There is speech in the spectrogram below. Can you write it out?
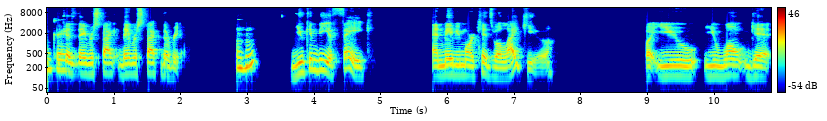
Agree. because they respect they respect the real. Hmm you can be a fake and maybe more kids will like you but you you won't get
